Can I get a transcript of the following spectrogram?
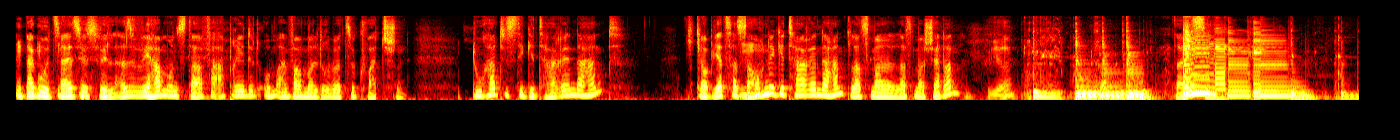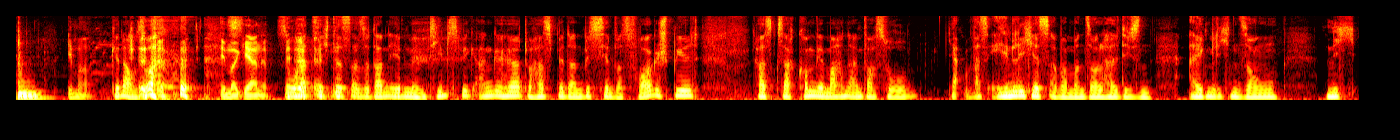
Na gut, sei es wie es will. Also wir haben uns da verabredet, um einfach mal drüber zu quatschen. Du hattest die Gitarre in der Hand. Ich glaube, jetzt hast du mhm. auch eine Gitarre in der Hand. Lass mal, lass mal scheppern. Ja. Da ist sie. Immer. Genau, so. Immer gerne. So hat sich das also dann eben im Teamspeak angehört. Du hast mir dann ein bisschen was vorgespielt, hast gesagt, komm, wir machen einfach so, ja, was ähnliches, aber man soll halt diesen eigentlichen Song nicht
